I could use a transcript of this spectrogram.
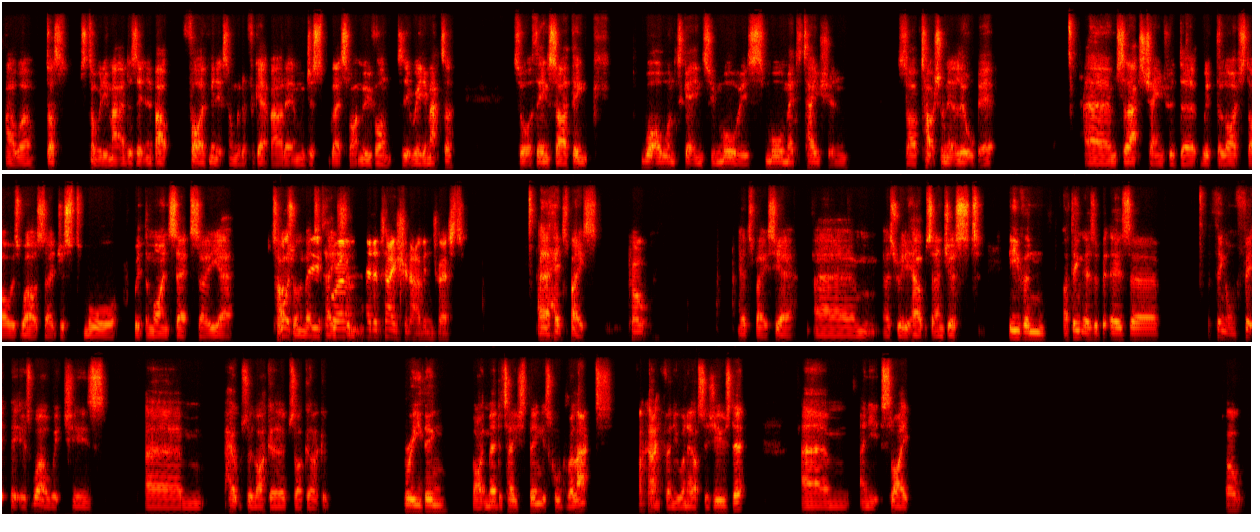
oh well, does it's not really matter, does it? In about five minutes, I'm going to forget about it, and we just let's like move on. Does it really matter? Sort of thing. So I think what I want to get into more is more meditation. So I've touched on it a little bit. Um, so that's changed with the with the lifestyle as well. So just more with the mindset. So yeah, touch What on the do you do for, meditation. um, meditation out of interest. Uh, headspace. Cool. Headspace yeah um that's really helps and just even i think there's a bit there's a thing on fitbit as well which is um helps with like a like a, like a breathing like meditation thing it's called relax I don't Okay. know if anyone else has used it um and it's like Oh.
